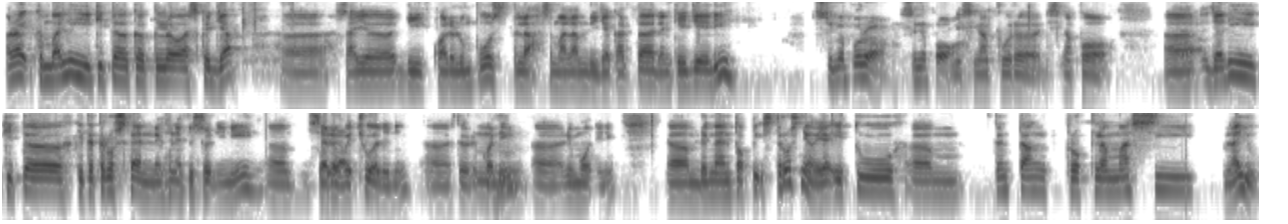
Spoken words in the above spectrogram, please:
Alright, kembali kita ke keluar sekejap. Uh, saya di Kuala Lumpur setelah semalam di Jakarta dan KJ di Singapura, Singapura. Di Singapura, di Singapura. Uh, yeah. Jadi kita kita teruskan dengan episod ini uh, secara yeah. virtual ini, uh, recording mm-hmm. uh, remote ini um, dengan topik seterusnya iaitu um, tentang proklamasi Melayu.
